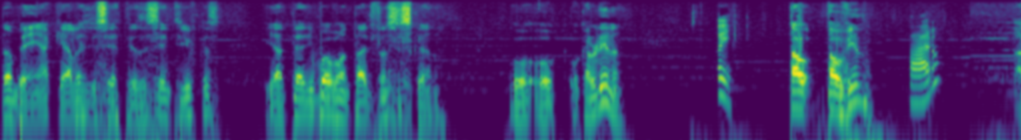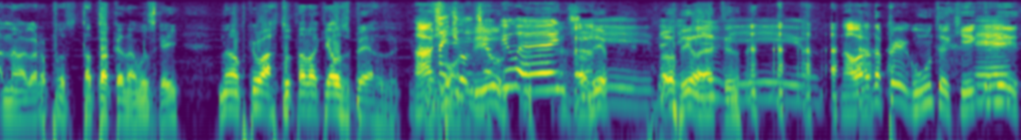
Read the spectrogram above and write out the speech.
também aquelas de certezas científicas e até de boa vontade franciscana. Ô, ô, ô Carolina? Oi. Tá, tá ouvindo? Claro. Ah, não, agora pô, tá tocando a música aí. Não, porque o Arthur tava aqui aos berros. Aqui. Ah, a gente ouviu. ouviu antes. Ouviu? A Ouviu gente antes. ouviu. Na hora da pergunta aqui, que É. ele,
